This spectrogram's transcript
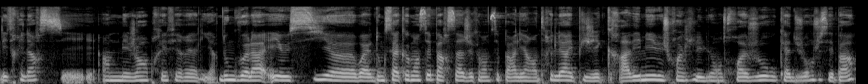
les thrillers c'est un de mes genres préférés à lire. Donc voilà et aussi ouais donc ça a commencé par ça. J'ai commencé par lire un thriller et puis j'ai grave aimé mais je crois que je l'ai lu en 3 jours ou 4 jours je sais pas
